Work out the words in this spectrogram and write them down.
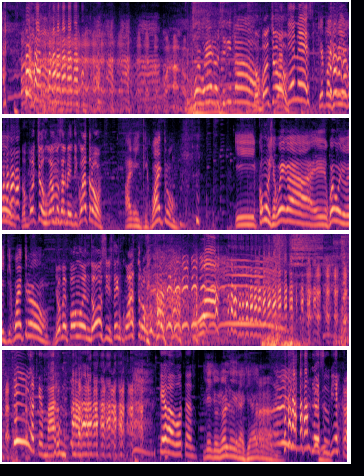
Muy bueno, chiquita. ¡Don Poncho! ¡La tienes! ¿Qué pasó, viejo? Don Poncho, jugamos al 24. Al 24. ¿Y cómo se juega el juego del 24? Yo me pongo en dos y usted en cuatro. ¡Y lo quemaron! ¡Qué babotas! Le llovió el desgraciado. Lo de su vieja.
